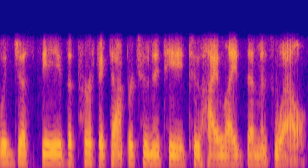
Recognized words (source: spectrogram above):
would just be the perfect opportunity to highlight them as well.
